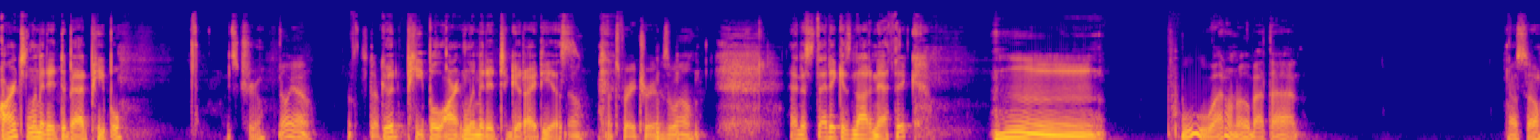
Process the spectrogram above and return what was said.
aren't limited to bad people. That's true. oh yeah, that's. Good people aren't limited to good ideas. Oh, that's very true as well. An aesthetic is not an ethic. hmm. Ooh, I don't know about that. Also,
